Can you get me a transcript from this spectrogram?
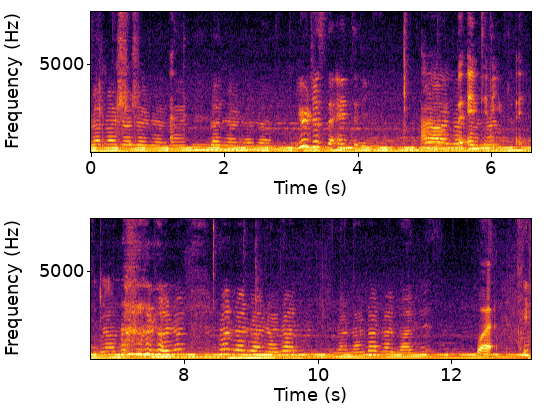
run, run, run, run, run, run, run, run, run. You're just the entity. Um, the entity, run. Run, run, run, run, run, run, run, run, run, run, run, run, run, run. What? It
